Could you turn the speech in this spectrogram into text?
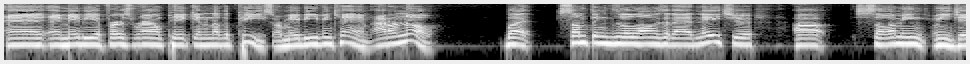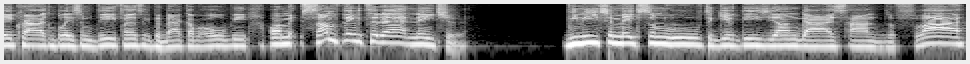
and and maybe a first round pick and another piece, or maybe even Cam. I don't know, but something to that nature. Uh, so I mean, I mean, Jae Crowder can play some defense, he can back up Obi, or something to that nature. We need to make some move to give these young guys time to fly,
